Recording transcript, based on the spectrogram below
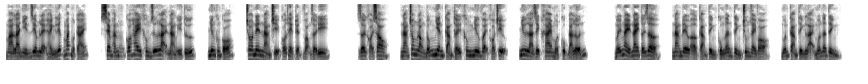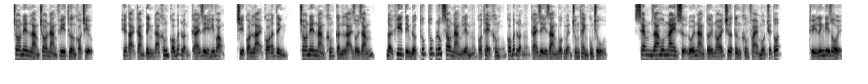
mà là nhìn Diêm Lệ Hành liếc mắt một cái, xem hắn có hay không giữ lại nàng ý tứ, nhưng không có, cho nên nàng chỉ có thể tuyệt vọng rời đi. Rời khỏi sau, nàng trong lòng đống nhiên cảm thấy không như vậy khó chịu, như là dịch khai một cục đá lớn. Mấy ngày nay tới giờ, nàng đều ở cảm tình cùng ân tình chung dày vò, muốn cảm tình lại muốn ân tình, cho nên làm cho nàng phi thường khó chịu. Hiện tại cảm tình đã không có bất luận cái gì hy vọng, chỉ còn lại có ân tình, cho nên nàng không cần lại dối dám, đợi khi tìm được thúc thúc lúc sau nàng liền có thể không có bất luận cái gì ràng buộc nguyện trung thành cung chủ. Xem ra hôm nay sự đối nàng tới nói chưa từng không phải một chuyện tốt. Thủy Linh đi rồi,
